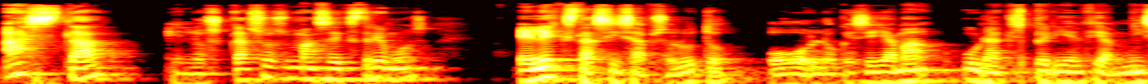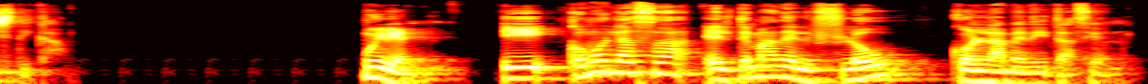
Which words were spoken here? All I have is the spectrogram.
hasta, en los casos más extremos, el éxtasis absoluto, o lo que se llama una experiencia mística. Muy bien, ¿Y cómo enlaza el tema del flow con la meditación?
